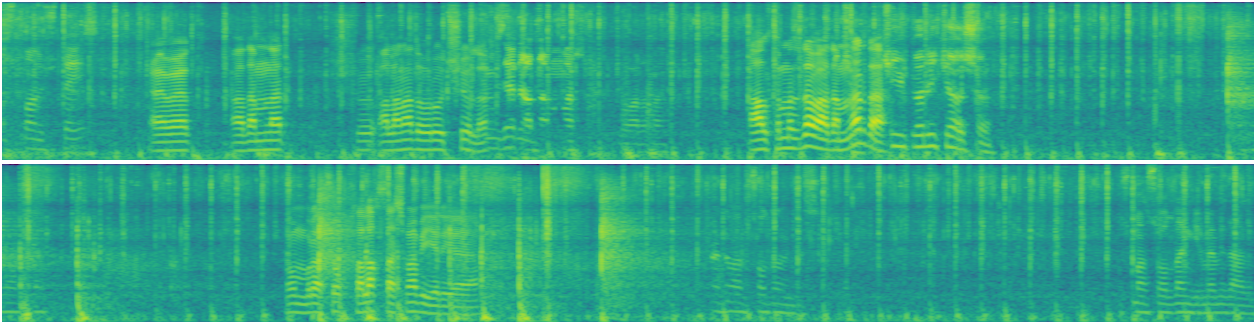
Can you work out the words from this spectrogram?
Osman üstteyiz. Evet. Adamlar şu alana doğru uçuyorlar. Bize de adam var bu arada. Altımızda o adamlar da. İki yukarı iki aşağı. Bura çok salak saçma bir yer ya. Hadi abi soldan oynayacağız. Osman soldan girmemiz lazım.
